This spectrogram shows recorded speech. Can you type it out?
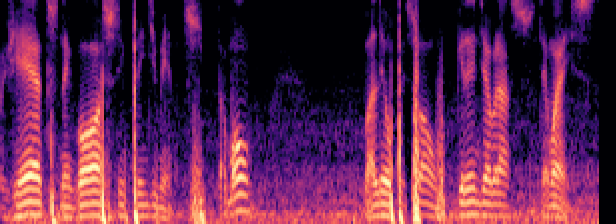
projetos, negócios, empreendimentos, tá bom? Valeu, pessoal. Grande abraço. Até mais.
